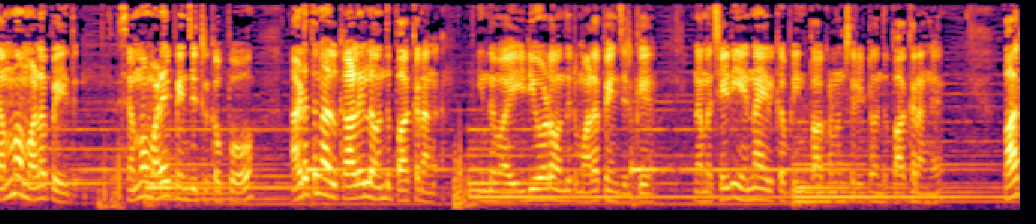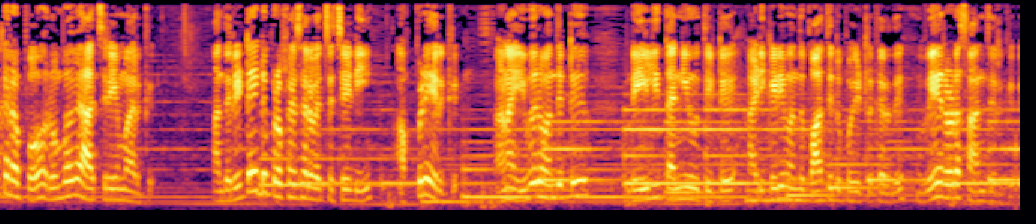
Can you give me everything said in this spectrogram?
செம்ம மழை பெய்யுது. செம்ம மழை பெஞ்சிட்டு இருக்கப்போ அடுத்த நாள் காலையில வந்து பாக்குறாங்க. இந்த வ- இடியோட வந்துட்டு மழை பெஞ்சிருக்கு. நம்ம செடி என்ன இருக்கு அப்படின்னு பார்க்கணும்னு சொல்லிட்டு வந்து பாக்குறாங்க. பாக்குறப்போ ரொம்பவே ஆச்சரியமா இருக்கு. அந்த ரிட்டையர்டு ப்ரொஃபஸர் வச்ச செடி அப்படியே இருக்கு. ஆனா இவர் வந்துட்டு டெய்லி தண்ணி ஊத்திட்டு அடிக்கடி வந்து பார்த்துட்டு போயிட்டு இருக்கிறது வேரோட சாஞ்சிருக்கு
